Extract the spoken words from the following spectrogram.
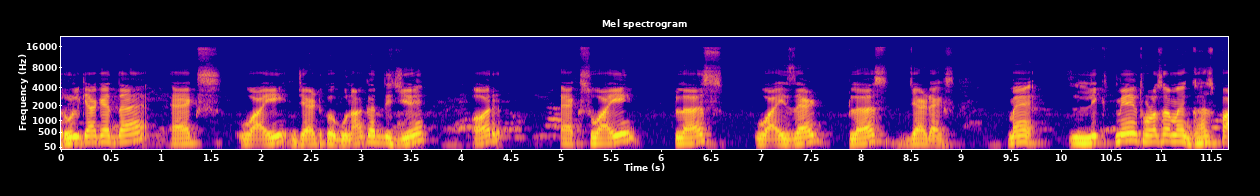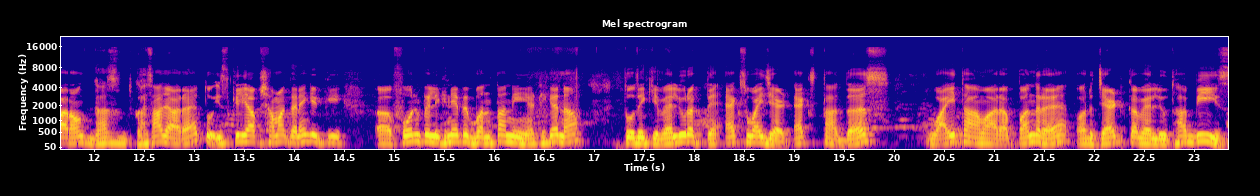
rule क्या कहता है? एक्स, वाई, जेड को गुना कर दीजिए और x, y plus y z plus z x. मैं लिख, में थोड़ा सा मैं घस पा रहा हूँ, घस, घसा जा रहा है तो इसके लिए आप क्षमा करें क्योंकि फ़ोन पे लिखने पे बनता नहीं है, ठीक है ना? तो देखिए वैल्यू रखते हैं, एक्स, वाई, जेड। एक्स था दस वाई था हमारा पंद्रह और जेड का वैल्यू था बीस।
